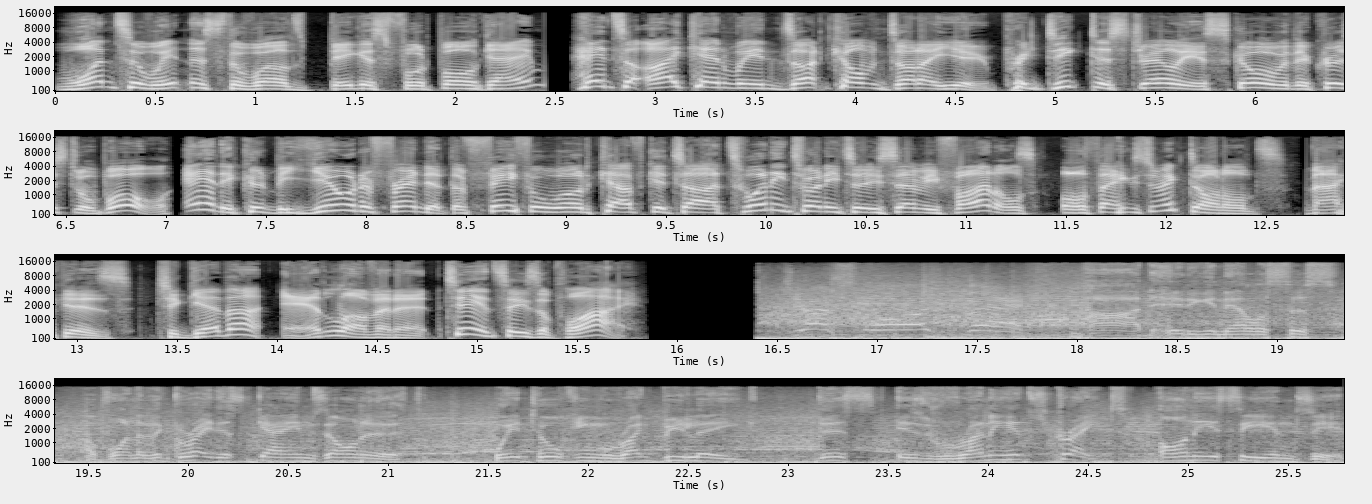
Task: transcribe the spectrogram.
Want to witness the world's biggest football game? Head to iCanWin.com.au, predict Australia's score with a crystal ball, and it could be you and a friend at the FIFA World Cup Qatar 2022 semi finals, all thanks to McDonald's. Maccas, together and loving it. TNC's apply. Just like that. Hard hitting analysis of one of the greatest games on earth. We're talking rugby league. This is Running It Straight on SENZ.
